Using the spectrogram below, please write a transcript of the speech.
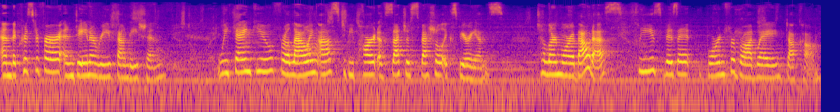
and the Christopher and Dana Reeve Foundation. We thank you for allowing us to be part of such a special experience. To learn more about us, please visit bornforbroadway.com.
